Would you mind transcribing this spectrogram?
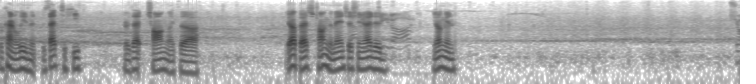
we're kind of leading it. Is that Tahith or is that Chong like the? Yep, that's Chong, the Manchester United youngin. So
